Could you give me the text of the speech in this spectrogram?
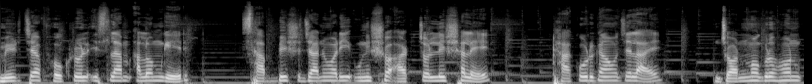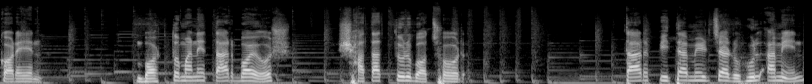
মির্জা ফখরুল ইসলাম আলমগীর ছাব্বিশ জানুয়ারি উনিশশো আটচল্লিশ সালে ঠাকুরগাঁও জেলায় জন্মগ্রহণ করেন। বর্তমানে তার বয়স সাতাত্তর বছর। তার পিতা মির্জা রুহুল আমিন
